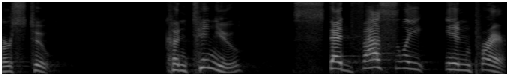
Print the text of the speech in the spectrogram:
Verse 2 Continue steadfastly in prayer,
